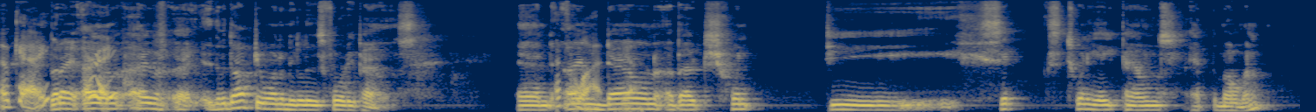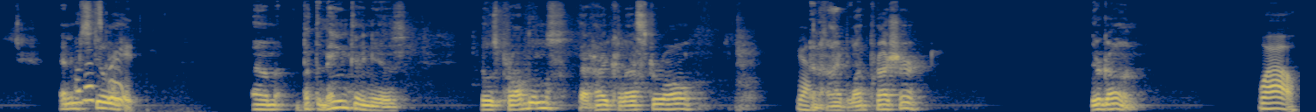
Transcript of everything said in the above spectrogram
Okay. But I, I, right. I've uh, the doctor wanted me to lose forty pounds, and That's I'm lot, down about 26, 28 pounds at the moment, and I'm Oh, that's still. great. Um, but the main thing is those problems, that high cholesterol Yeah. and high blood pressure, they're gone. Wow.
